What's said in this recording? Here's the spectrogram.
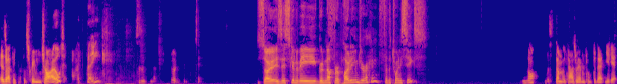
as I pick up a screaming child, I think this is good. So is this going to be good enough for a podium? Do you reckon for the twenty six? Not with some of the cars we haven't talked about yet.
